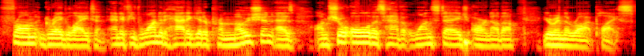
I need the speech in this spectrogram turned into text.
from Greg Layton. And if you've wondered how to get a promotion, as I'm sure all of us have at one stage or another, you're in the right place.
